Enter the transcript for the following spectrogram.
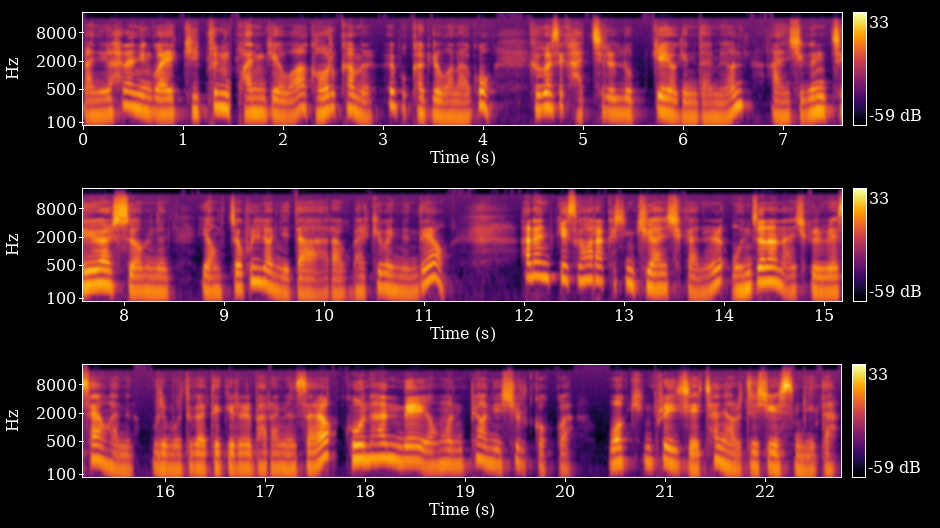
만일 하나님과의 깊은 관계와 거룩함을 회복하기를 원하고 그것의 가치를 높게 여긴다면 안식은 제외할 수 없는 영적 훈련이다 라고 밝히고 있는데요. 하나님께서 허락하신 귀한 시간을 온전한 안식을 위해 사용하는 우리 모두가 되기를 바라면서요. 고한 내 영혼 편히 쉴 것과 워킹 프레이즈의 찬양으로 들으시겠습니다.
